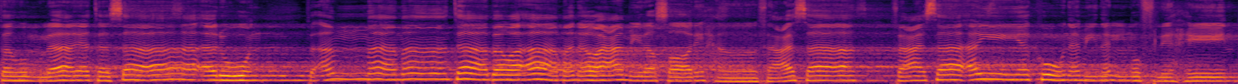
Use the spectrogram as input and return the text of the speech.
فهم لا يتساءلون. فأما من تاب وآمن وعمل صالحا فعسى فعسى أن يكون من المفلحين.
